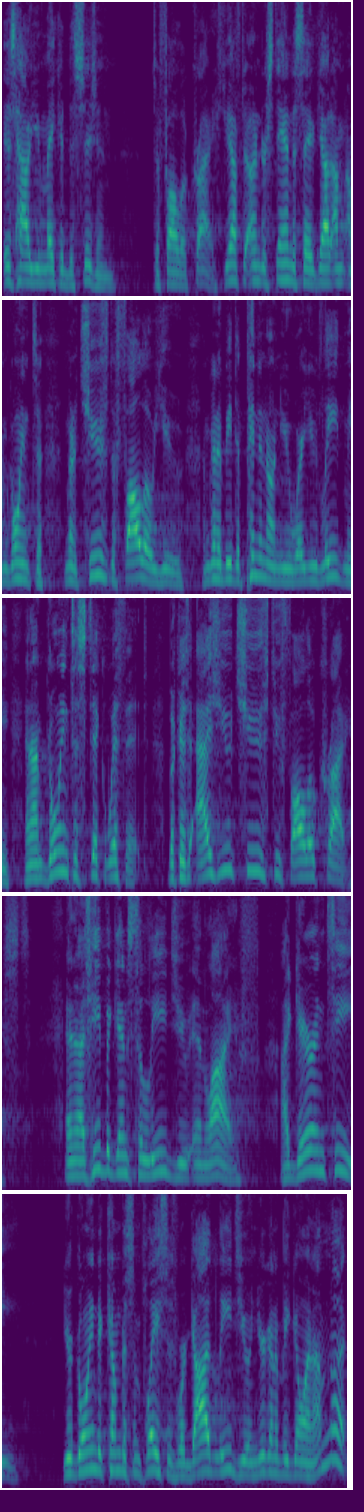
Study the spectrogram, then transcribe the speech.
is how you make a decision to follow Christ. You have to understand to say, God, I'm, I'm, going to, I'm going to choose to follow you. I'm going to be dependent on you where you lead me, and I'm going to stick with it. Because as you choose to follow Christ, and as he begins to lead you in life, I guarantee You're going to come to some places where God leads you and you're going to be going, I'm not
